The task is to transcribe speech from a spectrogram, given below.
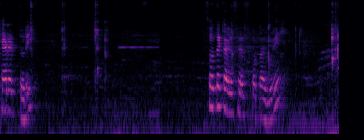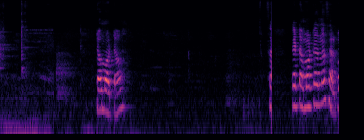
ಕ್ಯಾರೆಟ್ ತುರಿ. ಸೌತೆಕಾಯಿ ಸೇರಿಸ್ಕೊತಾ ಇದ್ದೀವಿ ಟೊಮೊಟೊ. ಈಗ ಟೊಮೊಟೊನ ಸ್ವಲ್ಪ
